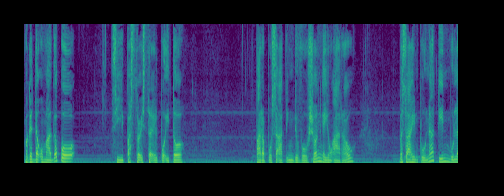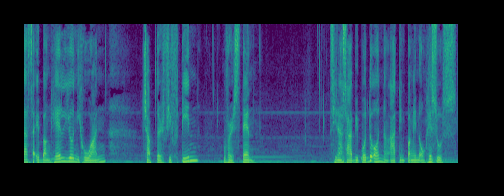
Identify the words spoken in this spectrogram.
Magandang umaga po. Si Pastor Israel po ito. Para po sa ating devotion ngayong araw, basahin po natin mula sa Ebanghelyo ni Juan, chapter 15, verse 10. Sinasabi po doon ng ating Panginoong Hesus,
